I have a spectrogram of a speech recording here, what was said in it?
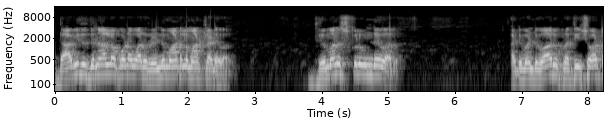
దావీదు దినాల్లో కూడా వారు రెండు మాటలు మాట్లాడేవారు. ద్విమనస్కులు ఉండేవారు. అటువంటి వారు ప్రతి చోట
